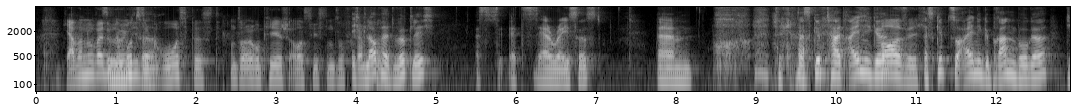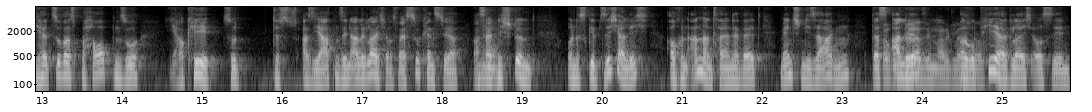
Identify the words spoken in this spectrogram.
Ja, aber nur weil So du eine irgendwie so Mutter. groß bist und so europäisch aussiehst und so Ich fremd glaube bist. halt wirklich, es ist jetzt sehr racist, ähm, es gibt halt einige, Vorsicht. es gibt so einige Brandenburger, die halt sowas behaupten, so, ja, okay, so, das Asiaten sehen alle gleich aus, weißt du, kennst du ja, was Ja. halt nicht stimmt. Und es gibt sicherlich auch in anderen Teilen der Welt Menschen, die sagen, dass Europäer alle alle gleich Europäer gleich aussehen.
